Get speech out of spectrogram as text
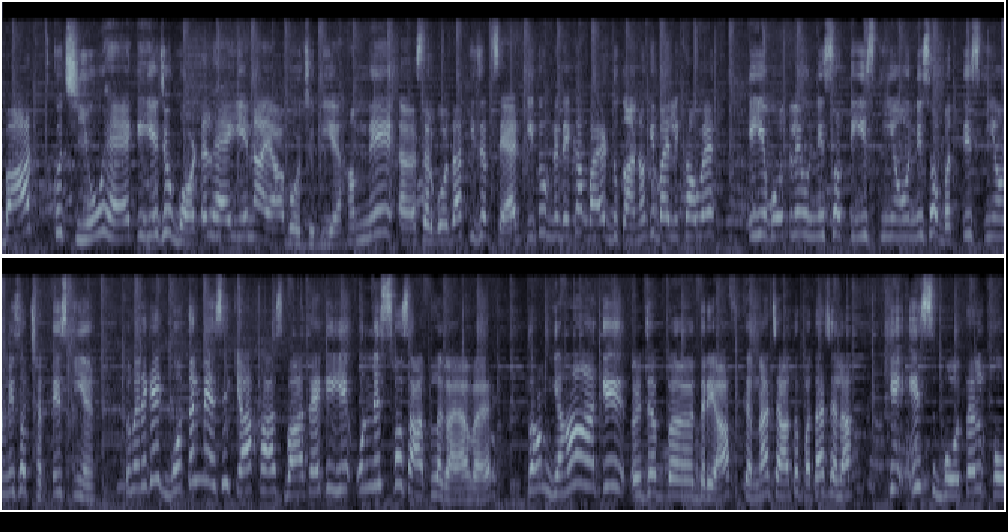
बात कुछ यूँ है कि ये जो बॉटल है ये नायाब हो चुकी है। हमने सरगोदा की जब सैर की तो हमने देखा बाहर दुकानों के बाहर लिखा हुआ है कि ये बोतलें 1930 की हैं 1932 की हैं 1936 की हैं। तो मैंने कहा एक बोतल में ऐसी क्या खास बात है कि ये 1907 लगाया हुआ है? तो हम यहाँ आके जब दरियाफ्त करना चाह तो पता चला कि इस बोतल को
